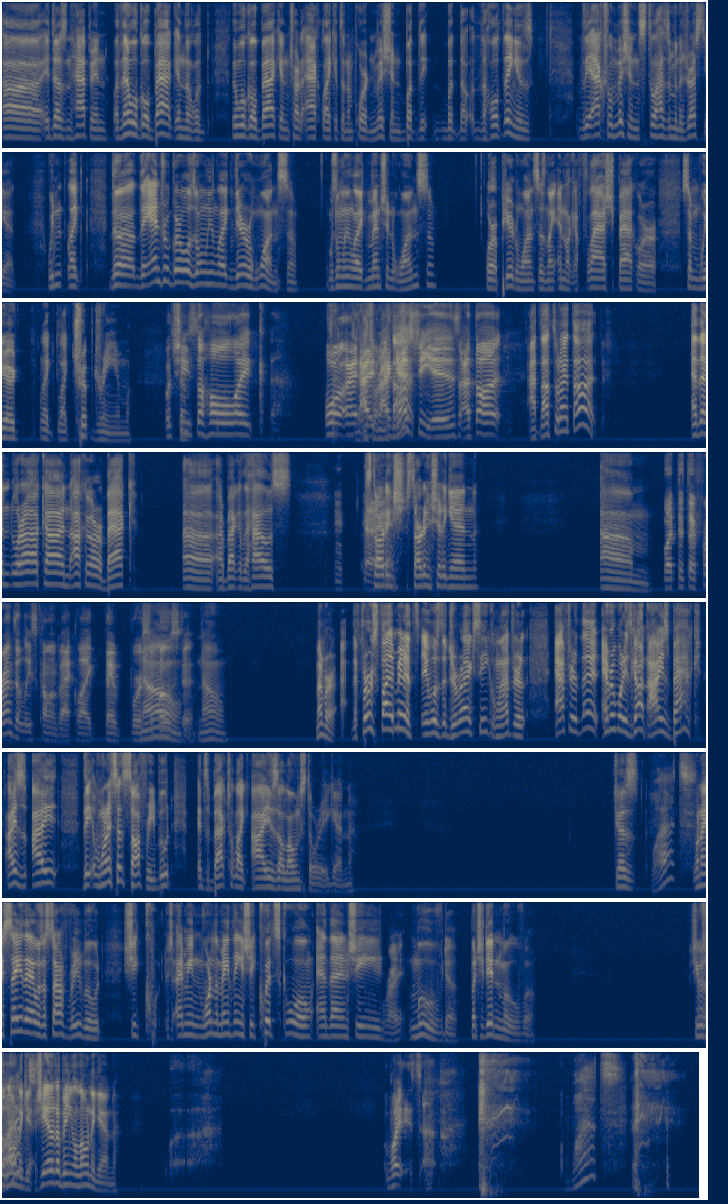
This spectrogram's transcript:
uh, it doesn't happen. But then we'll go back and then then we'll go back and try to act like it's an important mission. But the but the the whole thing is the actual mission still hasn't been addressed yet. We like the the Andrew girl is only like there once. uh, Was only like mentioned once or appeared once as like in like a flashback or some weird like like trip dream. But Some- she's the whole like. Well, I, I, I I guess she is. I thought. I, that's what I thought. And then Uraka and Aka are back, uh, are back at the house, starting okay. sh- starting shit again. Um, But that their friends at least coming back like they were no, supposed to. no. Remember, the first five minutes it was the direct sequel. And after after that, everybody's got eyes back. Eyes, Ai. They when I said soft reboot, it's back to like Ai's alone story again. Because What? when I say that it was a soft reboot, she. Qu- I mean, one of the main things is she quit school and then she Right. moved, but she didn't move. She was alone again. She ended up being alone again. Wait. It's, uh, what?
